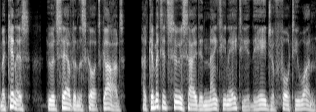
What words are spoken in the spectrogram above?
McInnes, who had served in the Scots Guards, had committed suicide in 1980 at the age of 41.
